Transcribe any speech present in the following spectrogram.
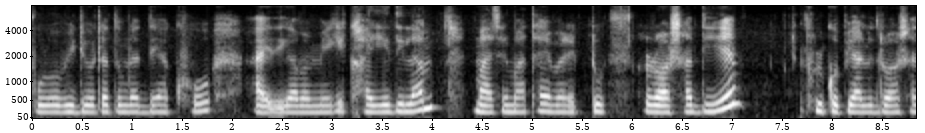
পুরো ভিডিওটা তোমরা দেখো। আর এদিকে আমার মেয়েকে খাইয়ে দিলাম। মাছের মাথা এবার একটু রসা দিয়ে ফুলকপি আলুর রসা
